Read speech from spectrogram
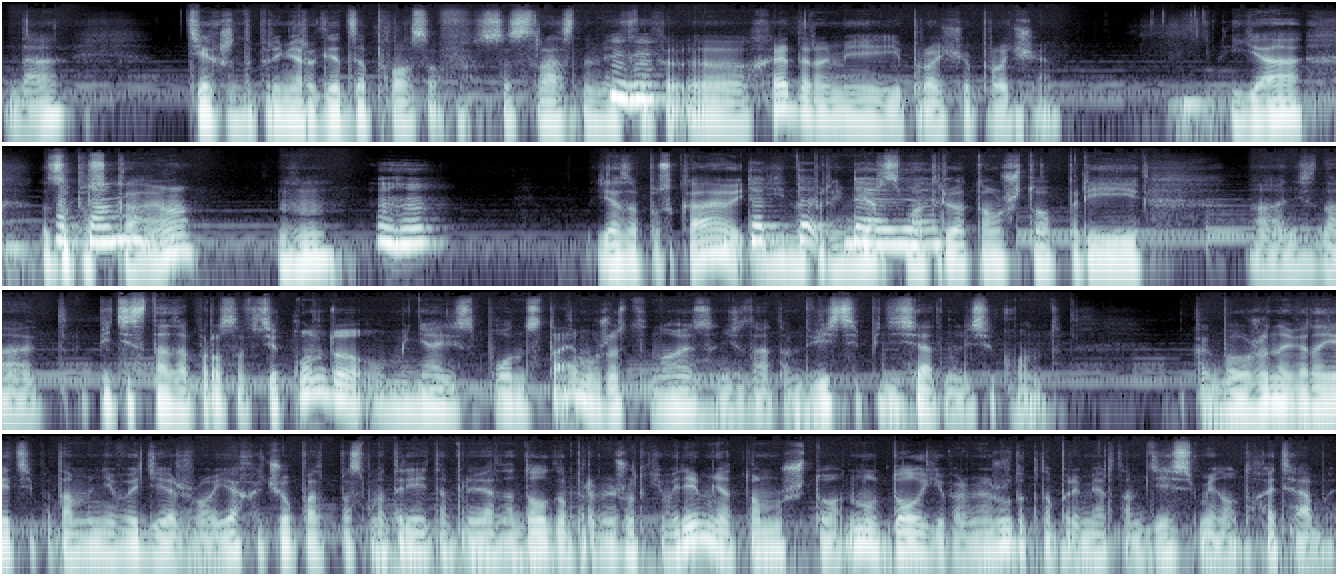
да? Тех же, например, GET-запросов со, с разными угу. э, хедерами и прочее, прочее. Я а запускаю. Там... Угу. Ага. Я запускаю да, и, например, да, смотрю да. о том, что при не знаю, 500 запросов в секунду, у меня response time уже становится, не знаю, там 250 миллисекунд. Как бы уже, наверное, я типа там не выдерживаю. Я хочу по посмотреть, например, на долгом промежутке времени о том, что, ну, долгий промежуток, например, там 10 минут хотя бы,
